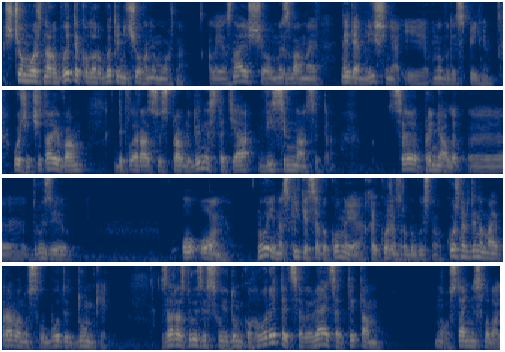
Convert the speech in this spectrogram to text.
що можна робити, коли робити нічого не можна. Але я знаю, що ми з вами знайдемо рішення і воно буде спільним. Отже, читаю вам декларацію з прав людини, стаття 18. Це прийняли е, друзі ООН. Ну і наскільки це виконує, хай кожен зробить висновок. Кожна людина має право на свободу думки. Зараз, друзі, свою думку говорити, це виявляється, ти там ну, останні слова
